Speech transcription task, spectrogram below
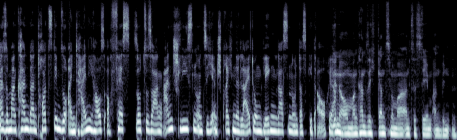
Also man kann dann trotzdem so ein Tiny House auch fest sozusagen anschließen und sich entsprechende Leitungen legen lassen und das geht auch, ja. Genau, man kann sich ganz normal ans System anbinden.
